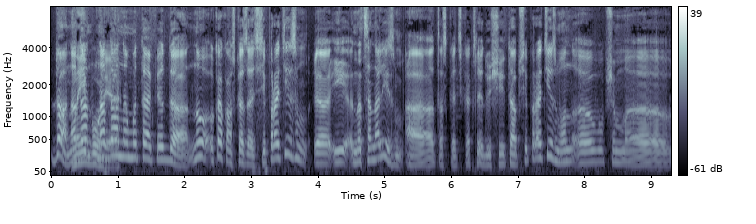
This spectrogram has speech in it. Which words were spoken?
Да, на, дан, на данном этапе, да. Ну, как вам сказать, сепаратизм э, и национализм, а, так сказать, как следующий этап сепаратизм, он, э, в общем, э,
